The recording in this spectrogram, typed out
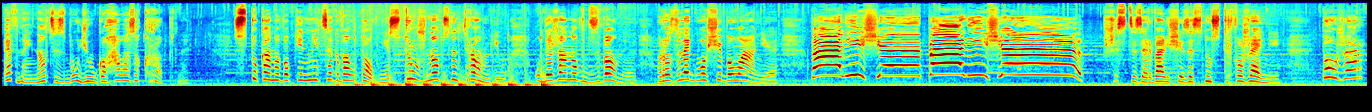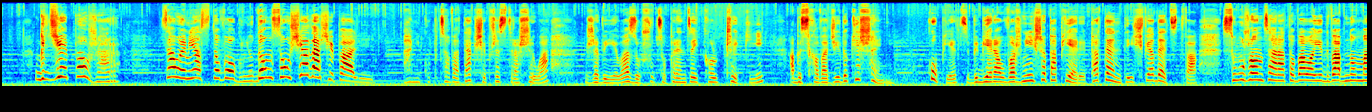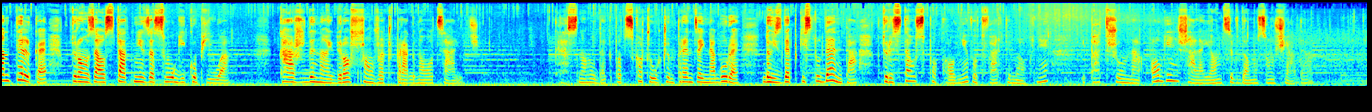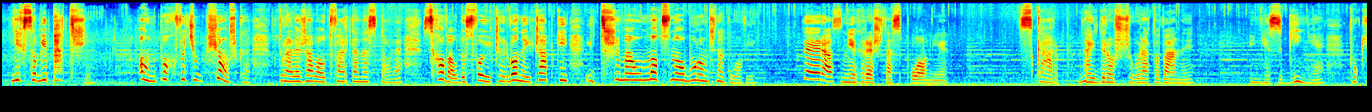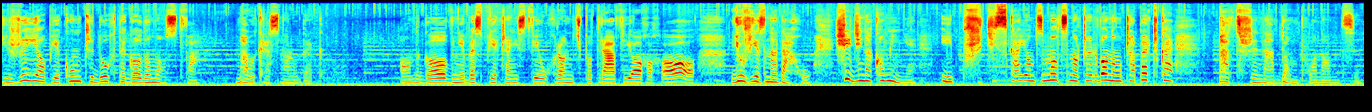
Pewnej nocy zbudził go hałas okropny. Stukano w okiennice gwałtownie, stróż nocny trąbił, uderzano w dzwony, rozległo się wołanie. Pali się! Pali się! Wszyscy zerwali się ze snu strwożeni. Pożar? Gdzie pożar? Całe miasto w ogniu, dom sąsiada się pali. Pani kupcowa tak się przestraszyła, że wyjęła z uszu co prędzej kolczyki, aby schować je do kieszeni. Kupiec wybierał ważniejsze papiery, patenty i świadectwa. Służąca ratowała jedwabną mantylkę, którą za ostatnie zasługi kupiła. Każdy najdroższą rzecz pragnął ocalić. Krasnoludek podskoczył czym prędzej na górę do izdebki studenta, który stał spokojnie w otwartym oknie i patrzył na ogień szalejący w domu sąsiada. Niech sobie patrzy. On pochwycił książkę, która leżała otwarta na stole, schował do swojej czerwonej czapki i trzymał mocno oburącz na głowie. Teraz niech reszta spłonie. Skarb najdroższy uratowany i nie zginie, póki żyje opiekuńczy duch tego domostwa, mały krasnoludek. On go w niebezpieczeństwie uchronić potrafi, oho, już jest na dachu, siedzi na kominie i przyciskając mocno czerwoną czapeczkę, patrzy na dom płonący.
